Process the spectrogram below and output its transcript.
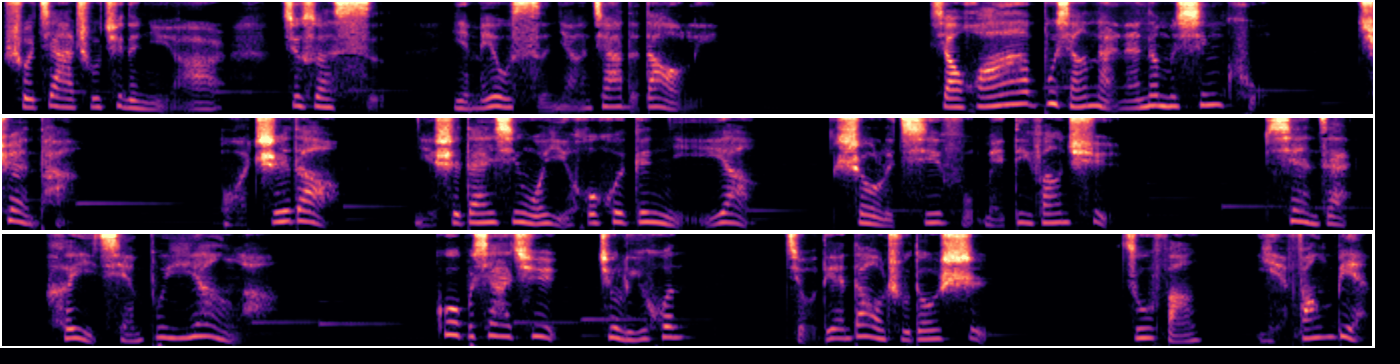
说嫁出去的女儿就算死，也没有死娘家的道理。小华不想奶奶那么辛苦，劝她：“我知道，你是担心我以后会跟你一样，受了欺负没地方去。”现在和以前不一样了，过不下去就离婚，酒店到处都是，租房也方便。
